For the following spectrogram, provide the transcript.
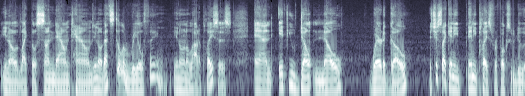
you know, like those sundown towns. You know, that's still a real thing, you know, in a lot of places. And if you don't know where to go, it's just like any any place for folks who do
